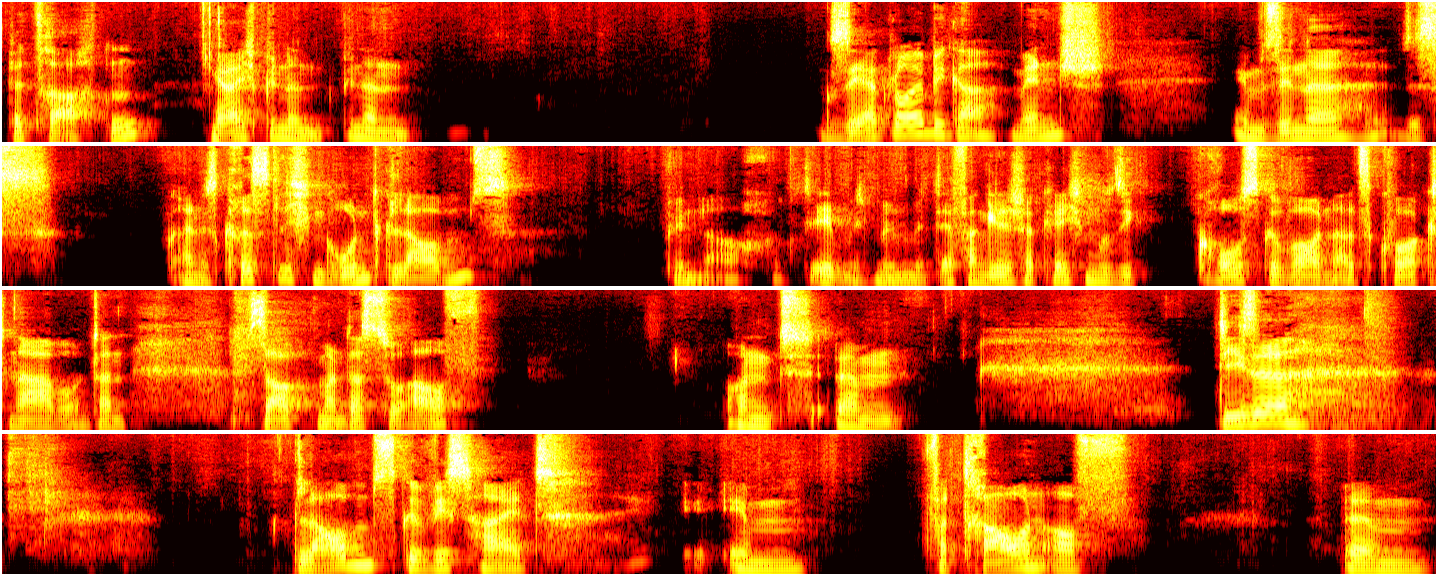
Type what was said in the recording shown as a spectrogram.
betrachten? Ja, ich bin ein, bin ein sehr gläubiger Mensch im Sinne des eines christlichen Grundglaubens. Bin auch eben ich bin mit evangelischer Kirchenmusik groß geworden als Chorknabe und dann saugt man das so auf. Und ähm, diese Glaubensgewissheit im Vertrauen auf ähm,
